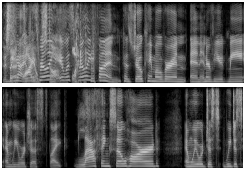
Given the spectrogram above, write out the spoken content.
This But is yeah, it was really stuff. it was really fun because Joe came over and and interviewed me, and we were just like laughing so hard, and we were just we just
